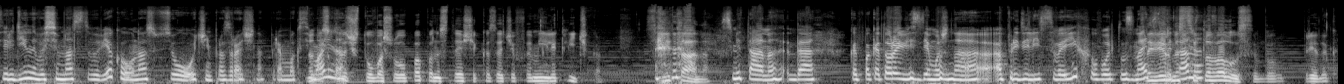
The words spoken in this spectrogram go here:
середины 18 века у нас все очень прозрачно, прям максимально. Надо сказать, что у вашего папы настоящая казачья фамилия кличка. Сметана. Сметана, да, по которой везде можно определить своих, вот узнать. Наверное, светловолосый был предок.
